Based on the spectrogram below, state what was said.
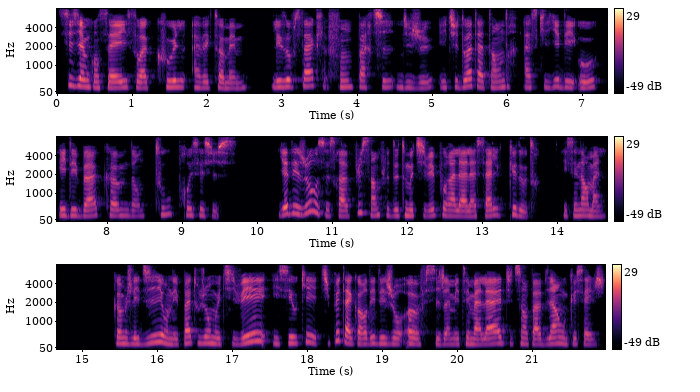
Sixième conseil, sois cool avec toi-même. Les obstacles font partie du jeu et tu dois t'attendre à ce qu'il y ait des hauts et des bas comme dans tout processus. Il y a des jours où ce sera plus simple de te motiver pour aller à la salle que d'autres. Et c'est normal. Comme je l'ai dit, on n'est pas toujours motivé et c'est ok, tu peux t'accorder des jours off si jamais t'es malade, tu te sens pas bien ou que sais-je.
